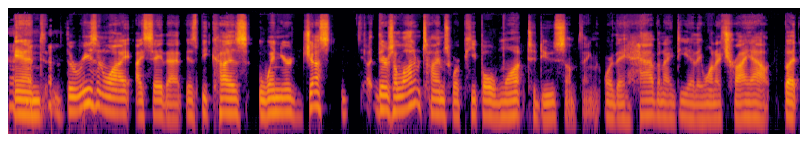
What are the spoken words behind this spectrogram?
and the reason why I say that is because when you're just, there's a lot of times where people want to do something or they have an idea they want to try out. But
